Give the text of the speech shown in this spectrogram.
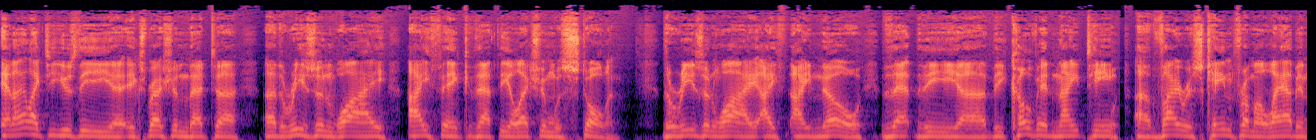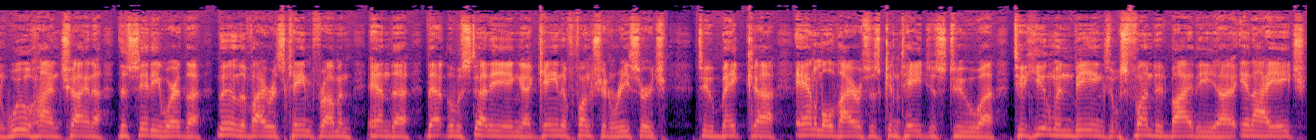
And I like to use the uh, expression that uh, uh, the reason why I think that the election was stolen, the reason why I, I know that the uh, the COVID nineteen uh, virus came from a lab in Wuhan, China, the city where the the virus came from, and and uh, that was studying gain of function research to make uh, animal viruses contagious to uh, to human beings. It was funded by the uh, NIH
